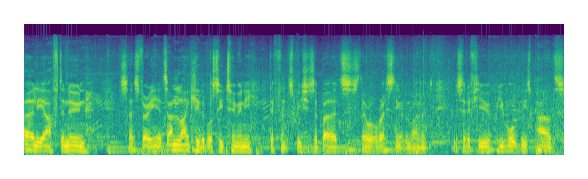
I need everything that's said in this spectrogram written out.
early afternoon. So it's very, it's unlikely that we'll see too many different species of birds. They're all resting at the moment. We said if you, you walk these paths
